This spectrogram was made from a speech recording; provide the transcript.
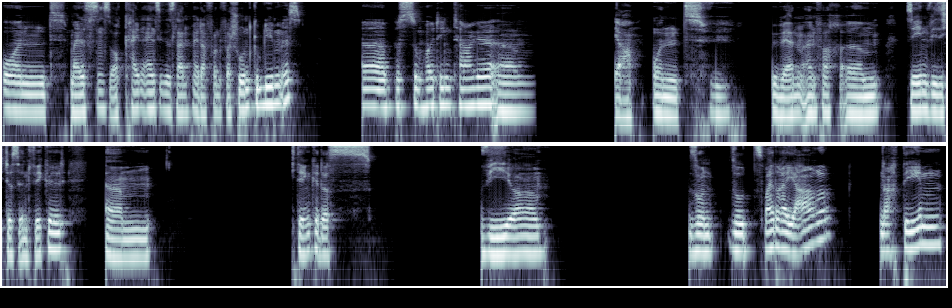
und meines Wissens auch kein einziges Land mehr davon verschont geblieben ist äh, bis zum heutigen Tage. Ähm, ja, und wir werden einfach ähm, sehen, wie sich das entwickelt. Ähm, ich denke, dass wir so, so zwei, drei Jahre, nachdem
